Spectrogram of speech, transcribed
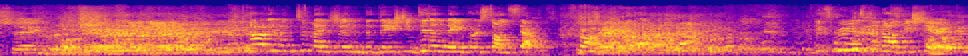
Shane. Not even to mention the day she didn't name her son South. Experience cannot be shared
